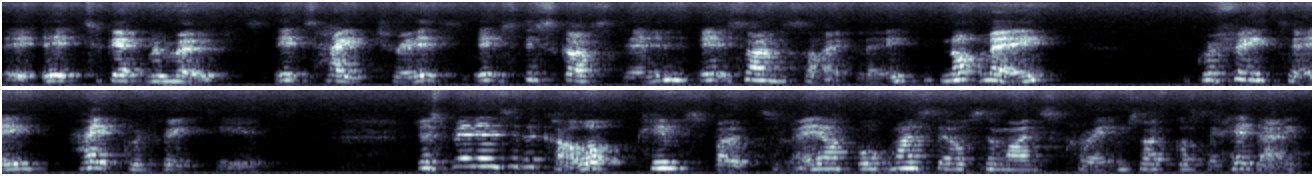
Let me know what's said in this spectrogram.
it, it to get removed. It's hatred, it's disgusting, it's unsightly, not me. Graffiti, hate graffiti. Just been into the co-op, Kim spoke to me, I bought myself some ice cream, so I've got a headache,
